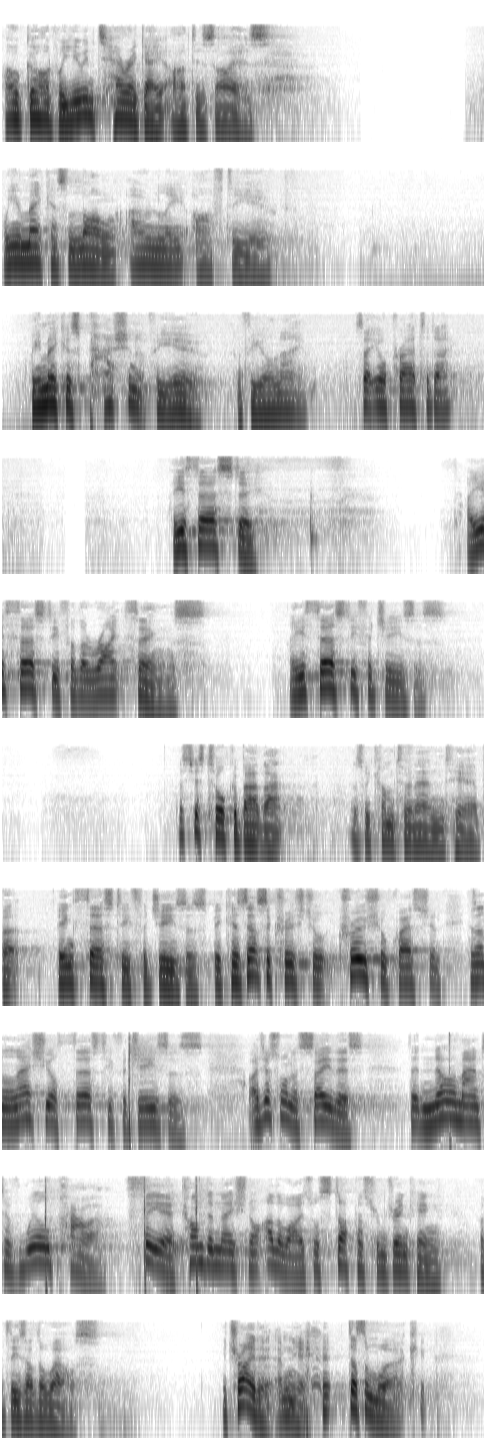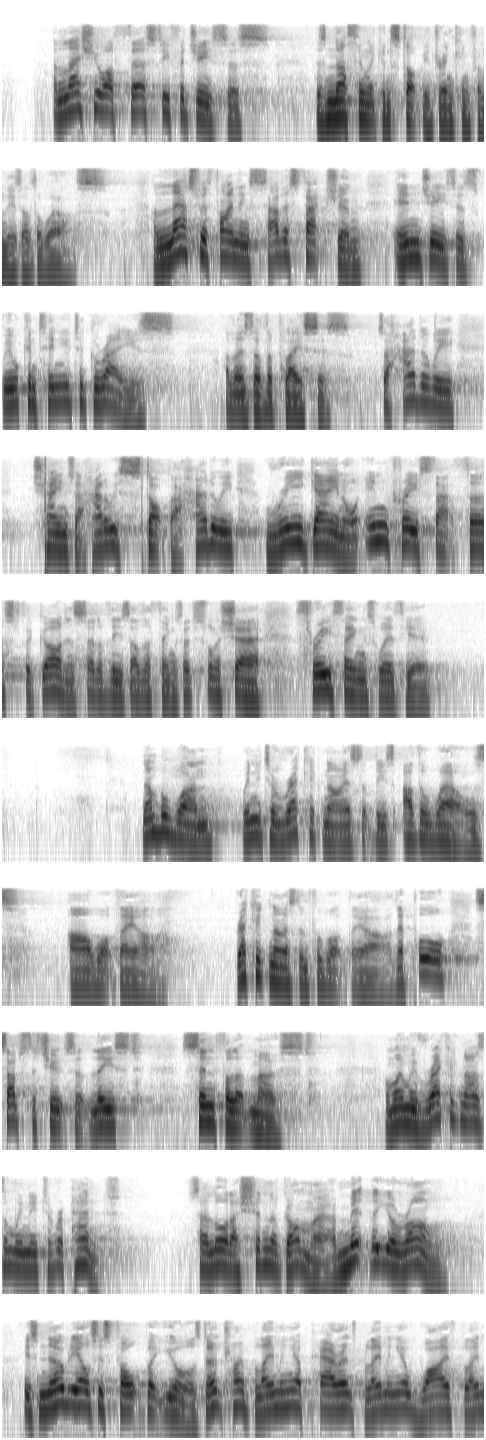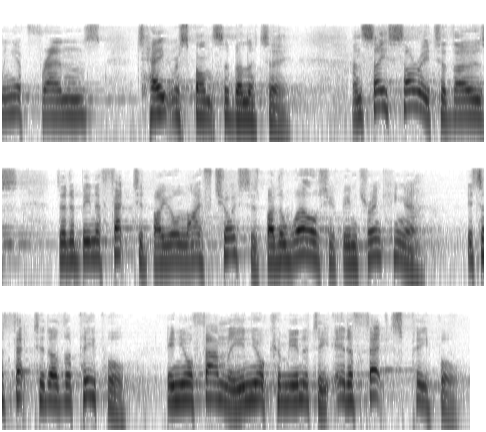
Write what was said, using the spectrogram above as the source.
Oh God, will you interrogate our desires? Will you make us long only after you? Will you make us passionate for you and for your name? Is that your prayer today? Are you thirsty? Are you thirsty for the right things? Are you thirsty for Jesus? Let's just talk about that as we come to an end here. But being thirsty for Jesus, because that's a crucial, crucial question. Because unless you're thirsty for Jesus, I just want to say this that no amount of willpower, fear, condemnation, or otherwise will stop us from drinking of these other wells. You tried it, haven't you? it doesn't work. Unless you are thirsty for Jesus, there's nothing that can stop you drinking from these other wells. Unless we're finding satisfaction in Jesus, we will continue to graze at those other places. So, how do we change that? How do we stop that? How do we regain or increase that thirst for God instead of these other things? I just want to share three things with you. Number one, we need to recognize that these other wells are what they are. Recognize them for what they are. They're poor substitutes at least sinful at most. And when we've recognized them, we need to repent. Say, Lord, I shouldn't have gone there. Admit that you're wrong. It's nobody else's fault but yours. Don't try blaming your parents, blaming your wife, blaming your friends. Take responsibility. And say sorry to those that have been affected by your life choices, by the wells you've been drinking at. It's affected other people in your family, in your community. It affects people.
